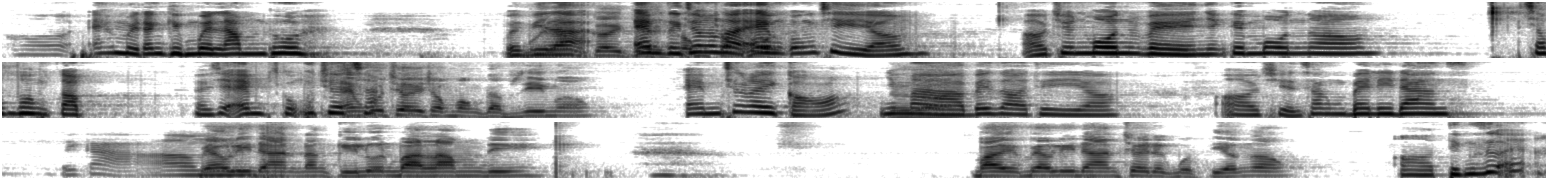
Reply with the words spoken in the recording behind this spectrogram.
Ờ, em mới đăng ký 15 thôi bởi vì 15 là thì em từ trước giờ em cũng chỉ ở chuyên môn về những cái môn ờ, trong phòng tập. Đấy chứ em cũng chưa em chắc có chơi trong phòng tập gym không? Em trước đây có nhưng Được mà rồi. bây giờ thì ờ, ờ, chuyển sang belly dance. Với cả ờm, belly dance đăng ký luôn 35 đi. Bay belly dance chơi được một tiếng không? Ờ, tiếng rưỡi ạ.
